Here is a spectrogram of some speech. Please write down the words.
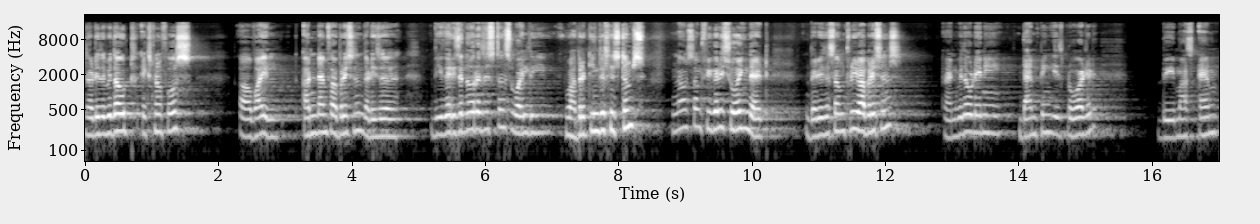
that is without external force, uh, while undamped vibration that is a the, there is a no resistance while the vibrating the systems. Now, some figure is showing that there is some free vibrations and without any damping is provided. The mass m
